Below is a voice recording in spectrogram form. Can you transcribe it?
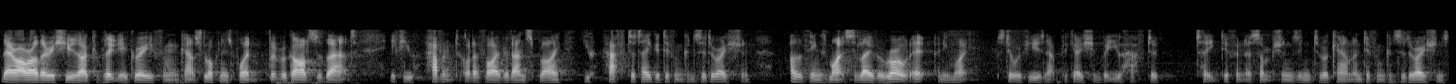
there are other issues. I completely agree from Councillor Loughlin's point, but regardless of that, if you haven't got a five-year land supply, you have to take a different consideration. Other things might still overrule it, and you might still refuse an application, but you have to take different assumptions into account and different considerations.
